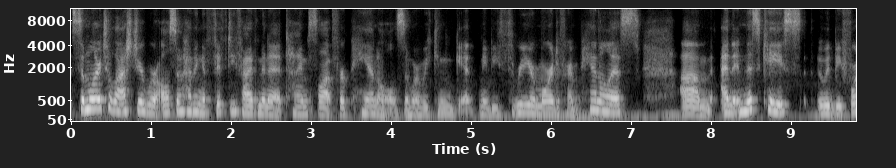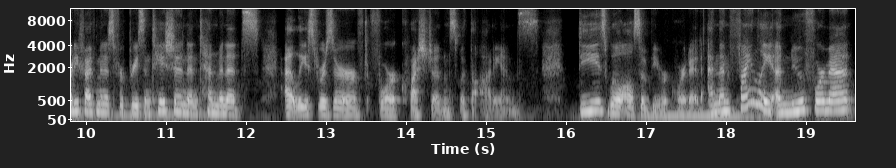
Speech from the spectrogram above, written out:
similar to last year, we're also having a 55 minute time slot for panels and where we can get maybe three or more different panelists. Um, and in this case, it would be 45 minutes for presentation and 10 minutes at least reserved for questions with the audience. These will also be recorded. And then finally, a new format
